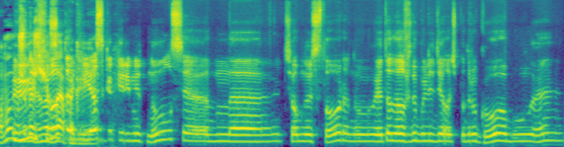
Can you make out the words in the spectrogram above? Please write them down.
По-моему, уже даже на он так Западе... резко переметнулся на темную сторону. Это должны были делать по-другому. э».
